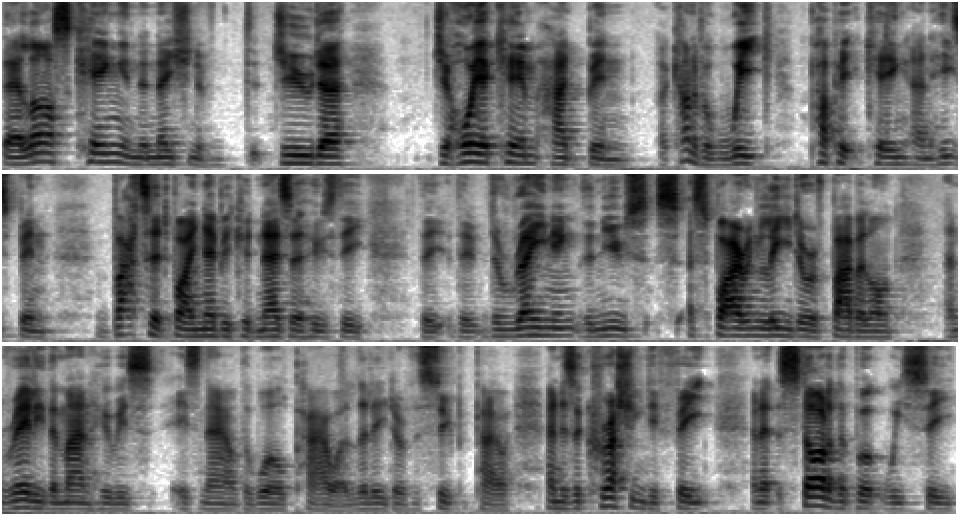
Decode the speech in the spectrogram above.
their last king in the nation of Judah, Jehoiakim, had been a kind of a weak puppet king, and he's been battered by Nebuchadnezzar, who's the, the, the, the reigning, the new aspiring leader of Babylon, and really the man who is, is now the world power, the leader of the superpower. And there's a crushing defeat. And at the start of the book, we see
